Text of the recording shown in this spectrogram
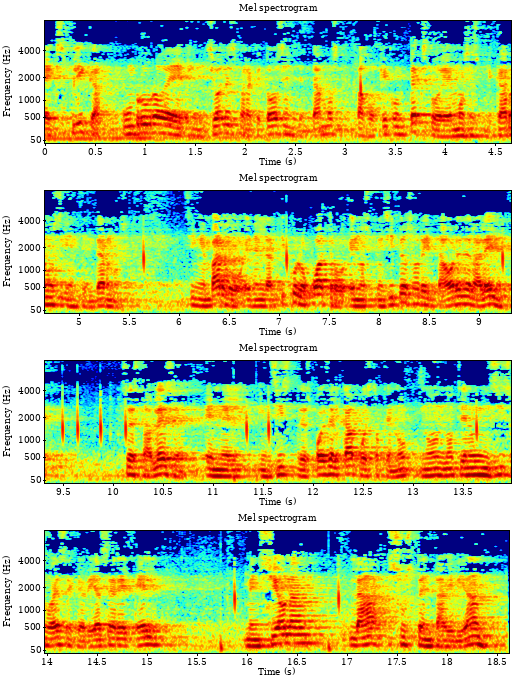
explica un rubro de definiciones para que todos entendamos bajo qué contexto debemos explicarnos y entendernos. Sin embargo, en el artículo 4, en los principios orientadores de la ley, se establece en el inciso, después del K, puesto que no, no, no tiene un inciso ese, que debería ser el, menciona la sustentabilidad.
